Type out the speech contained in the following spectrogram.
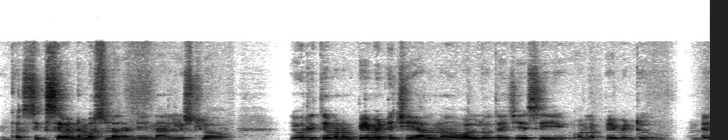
ఇంకా సిక్స్ సెవెన్ నెంబర్స్ ఉన్నారండి నా లిస్ట్లో ఎవరైతే మనం పేమెంట్ చేయాలనో వాళ్ళు దయచేసి వాళ్ళ పేమెంట్ అంటే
